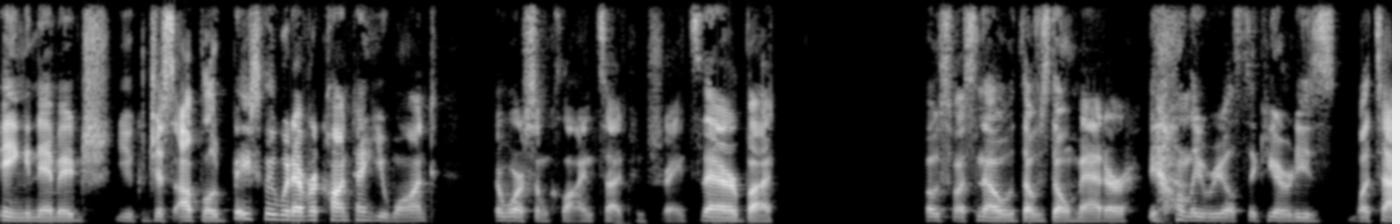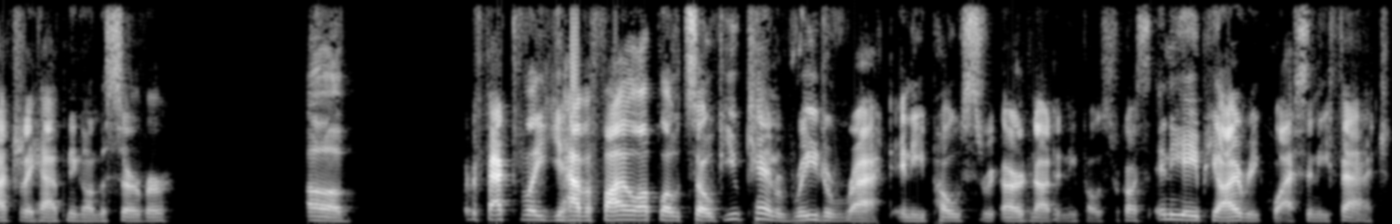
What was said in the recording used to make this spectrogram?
being an image, you could just upload basically whatever content you want. There were some client side constraints there, but most of us know those don't matter. The only real security is what's actually happening on the server. Uh, effectively, you have a file upload. So if you can redirect any post re- or not any post request, any API request, any fetch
